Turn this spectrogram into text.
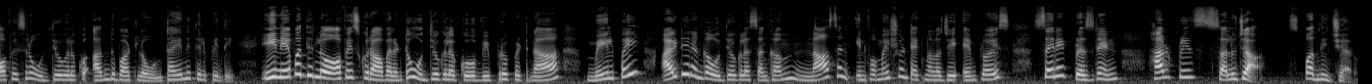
ఆఫీసులు ఉద్యోగులకు అందుబాటులో ఉంటాయని తెలిపింది. ఈ నేపథ్యంలో ఆఫీసుకు రావాలంటూ ఉద్యోగులకు విప్రో పెట్టిన మెయిల్పై ఐటీ రంగ ఉద్యోగుల సంఘం నాసన్ ఇన్ఫర్మేషన్ టెక్నాలజీ ఎంప్లాయీస్ సెనెట్ ప్రెసిడెంట్ హర్ప్రీత్ సలుజా స్పందించారు.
